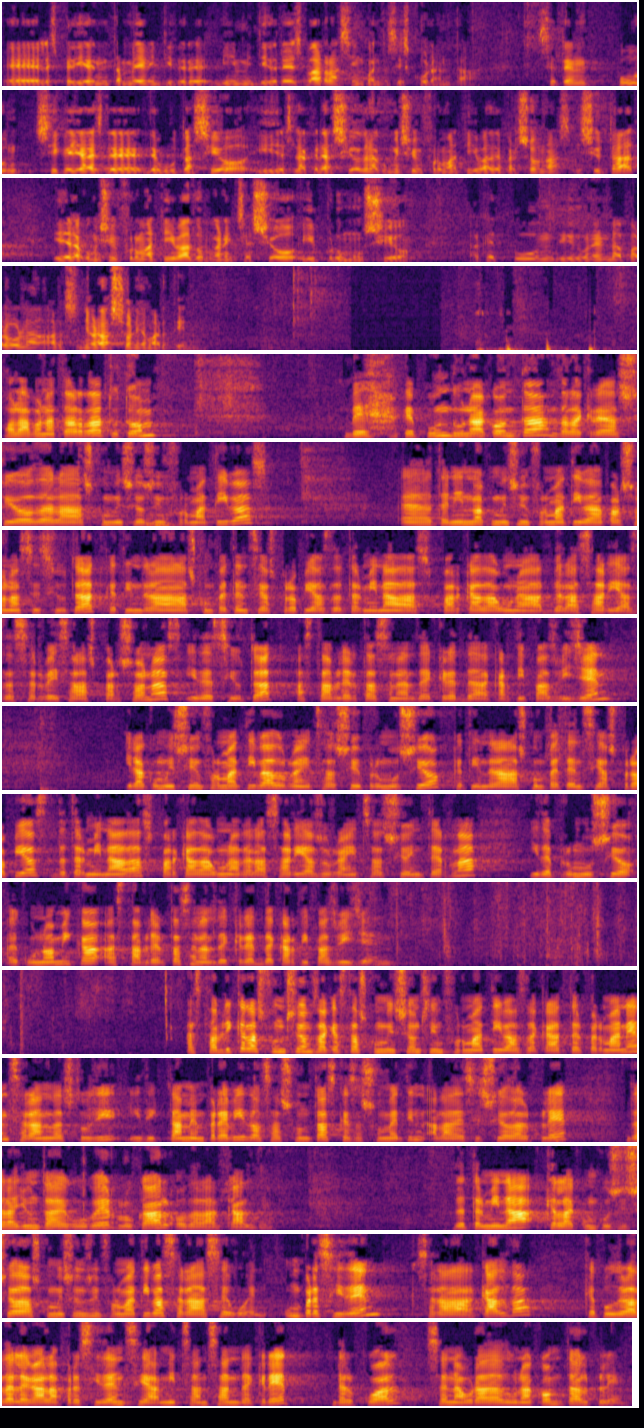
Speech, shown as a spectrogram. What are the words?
eh, l'expedient també 23, 2023 barra 5640. Setè punt sí que ja és de, de votació i és la creació de la Comissió Informativa de Persones i Ciutat i de la Comissió Informativa d'Organització i Promoció. A aquest punt li donem la paraula a la senyora Sònia Martín. Hola, bona tarda a tothom. Bé, aquest punt donar compte de la creació de les comissions informatives. Eh, tenim la Comissió Informativa de Persones i Ciutat, que tindrà les competències pròpies determinades per cada una de les àrees de serveis a les persones i de ciutat establertes en el decret de cartipàs vigent, i la Comissió Informativa d'Organització i Promoció, que tindrà les competències pròpies determinades per cada una de les àrees d'organització interna i de promoció econòmica establertes en el decret de cartipàs vigent. Establir que les funcions d'aquestes comissions informatives de caràcter permanent seran l'estudi i dictamen previ dels assumptes que se sometin a la decisió del ple de la Junta de Govern local o de l'alcalde. Determinar que la composició de les comissions informatives serà la següent. Un president, que serà l'alcalde, que podrà delegar la presidència mitjançant decret, del qual se n'haurà de donar compte al ple.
